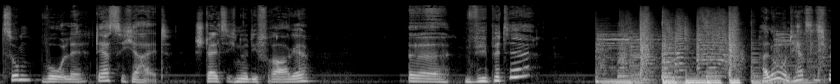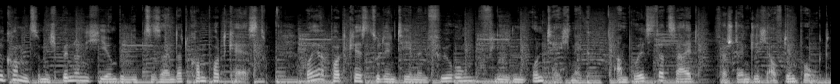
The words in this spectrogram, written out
zum Wohle der Sicherheit. Stellt sich nur die Frage, äh, wie bitte? Hallo und herzlich willkommen zum Ich bin noch nicht hier, um beliebt zu sein.com Podcast. Euer Podcast zu den Themen Führung, Fliegen und Technik. Am Puls der Zeit, verständlich auf den Punkt.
